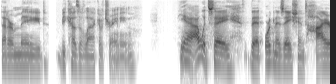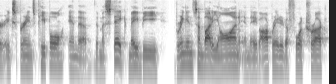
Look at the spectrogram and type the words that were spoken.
that are made because of lack of training? Yeah, I would say that organizations hire experienced people, and the, the mistake may be bringing somebody on and they've operated a fork truck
